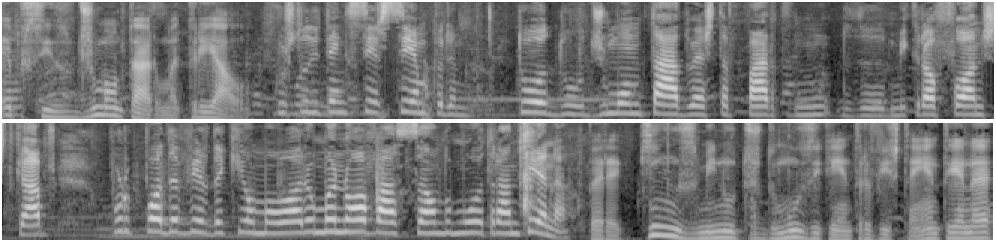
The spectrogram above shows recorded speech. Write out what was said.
É preciso desmontar o material. O estúdio tem que ser sempre todo desmontado, esta parte de microfones, de cabos, porque pode haver daqui a uma hora uma nova ação de uma outra antena. Para 15 minutos de música e entrevista em antena,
